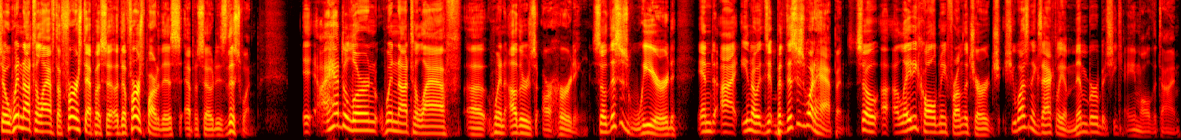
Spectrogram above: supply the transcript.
So, when not to laugh, the first episode, the first part of this episode is this one. I had to learn when not to laugh uh, when others are hurting. So, this is weird. And I, you know, but this is what happened. So, a, a lady called me from the church. She wasn't exactly a member, but she came all the time.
